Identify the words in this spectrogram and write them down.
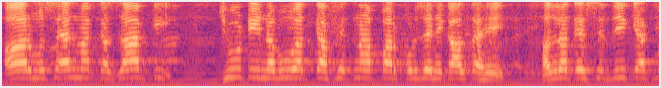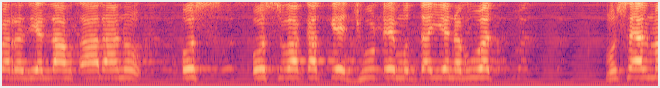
اور مسلمہ قذاب کی جھوٹی نبوت کا فتنہ پر پرزے نکالتا ہے۔ حضرت صدیق اکبر رضی اللہ تعالیٰ عنہ اس اس وقت کے جھوٹے مدعی نبوت مسلمہ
